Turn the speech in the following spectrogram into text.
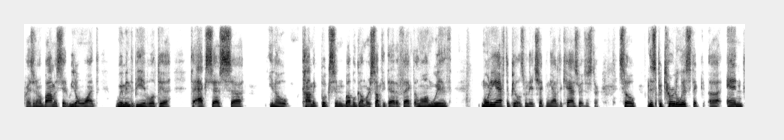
President Obama said we don't want women to be able to to access, uh, you know, comic books and bubblegum or something to that effect, along with morning after pills when they're checking out at the cash register. So this paternalistic uh, and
